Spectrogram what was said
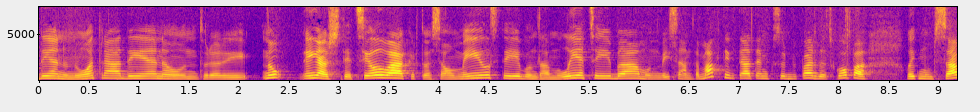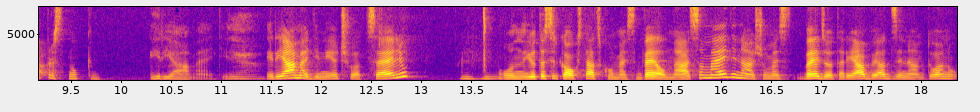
diena, un otrā diena, un tur arī nu, vienkārši tie cilvēki ar to savu mīlestību, un tām liecībām un visām tām aktivitātēm, kas tur bija paredzētas kopā, lika mums saprast, nu, ka ir jāmēģina. Jā. Ir jāmēģina iet šo ceļu. Mm -hmm. un, jo tas ir kaut kas tāds, ko mēs vēl neesam mēģinājuši. Mēs beidzot arī abi atzinām to, nu,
